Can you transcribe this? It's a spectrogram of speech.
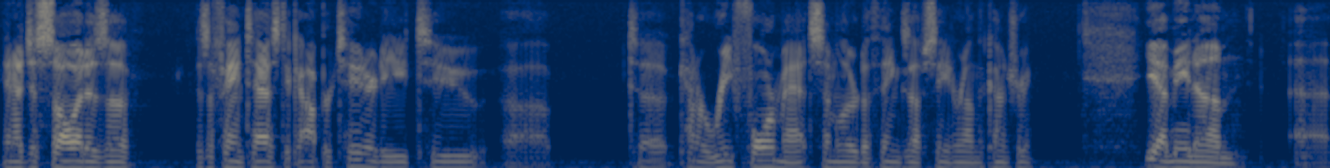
and I just saw it as a as a fantastic opportunity to uh, to kind of reformat similar to things I've seen around the country. Yeah, I mean, um, uh,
